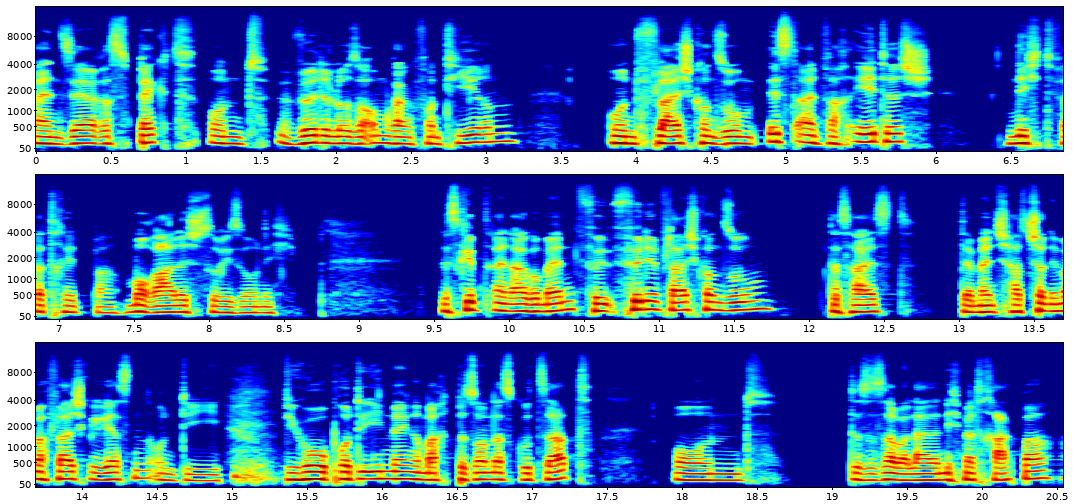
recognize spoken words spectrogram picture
ein sehr respekt- und würdeloser Umgang von Tieren und Fleischkonsum ist einfach ethisch nicht vertretbar, moralisch sowieso nicht. Es gibt ein Argument für, für den Fleischkonsum, das heißt, der Mensch hat schon immer Fleisch gegessen und die, die hohe Proteinmenge macht besonders gut satt und das ist aber leider nicht mehr tragbar,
